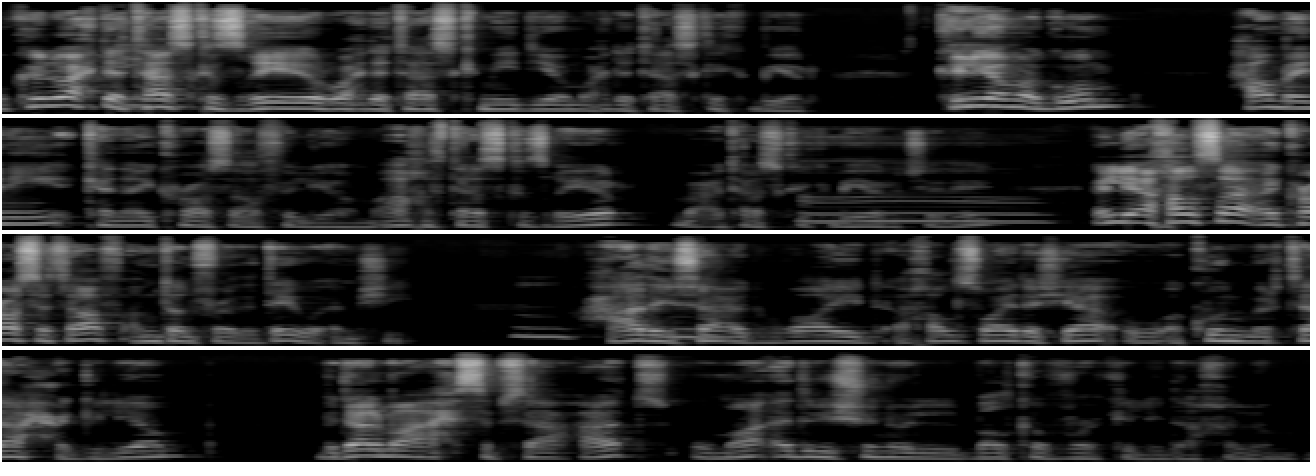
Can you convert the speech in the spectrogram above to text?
وكل واحدة أيوة. task صغير واحدة task medium واحدة task كبير كل أيوة. يوم أقوم how many can I cross off اليوم آخذ task صغير مع task كبير وكذي آه. اللي أخلصه I cross it off I'm done for the day وأمشي. هذا يساعد وايد أخلص وايد أشياء وأكون مرتاح حق اليوم بدال ما أحسب ساعات وما أدري شنو ال bulk of work اللي داخلهم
